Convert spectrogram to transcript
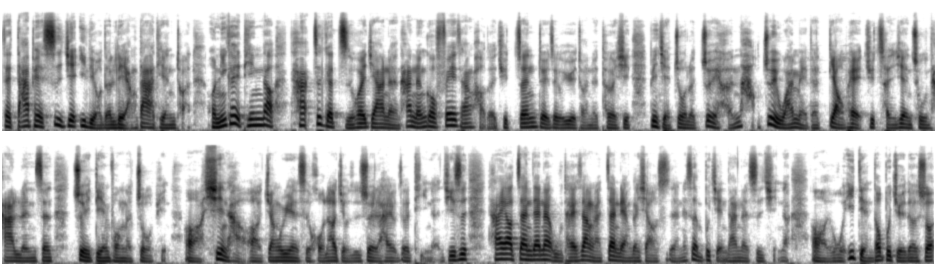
再搭配世界一流的两大天团哦，你可以听到他这个指挥家呢，他能够非常好的去针对这个乐团的特性，并且做了最很好、最完美的调配，去呈现出他人生最巅峰的作品哦。幸好啊，John Williams 活到九十岁了，还有这个体能。其实他要站在那舞台上啊，站两个小时，那是很不简单的事情呢。哦，我一点都不觉得说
